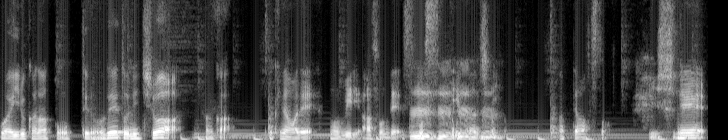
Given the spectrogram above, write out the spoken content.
はいるかなと思ってるので、土日は、なんか、沖縄でのんびり遊んで過ごすっていう感じになってますと。で、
